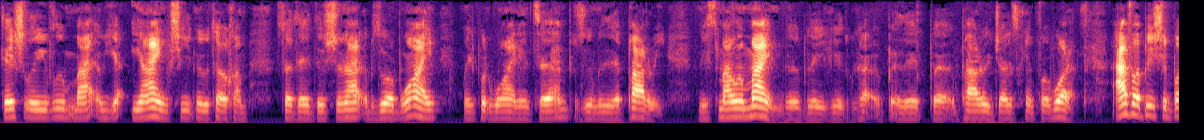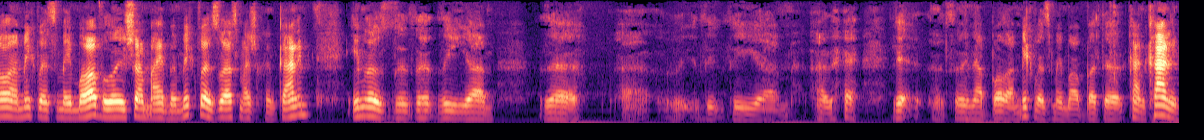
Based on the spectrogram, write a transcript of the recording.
water.Kteshlu yivlu yain shitnu tocham, so that they should not absorb wine when you put wine into them. Presumably the pottery. Nismalu mayim. The, the, the pottery jugs came for water. Alpha bisha bola mikveh may mov v'lo yishar mayim. But mikveh is less mashkan kanim. Even though the the the um, the, uh, the, the um, it's really not bola mikvahs mema, but the kankanim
